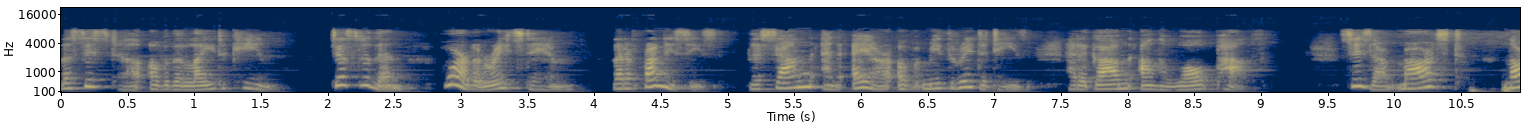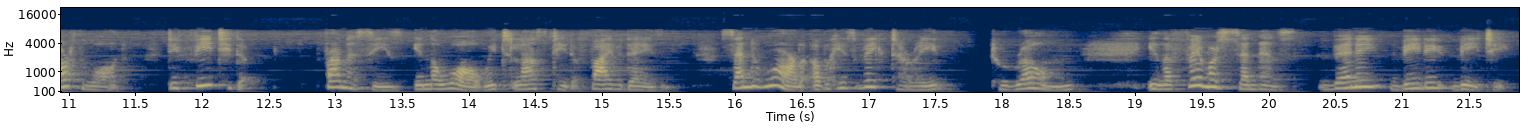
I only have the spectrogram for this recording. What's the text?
the sister of the late king. Just then word reached him that Pharnaces, the son and heir of Mithridates, had gone on the war path. Caesar marched northward, defeated Pharnaces in a war which lasted five days, sent word of his victory to Rome in the famous sentence Veni, Vidi, Vici,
